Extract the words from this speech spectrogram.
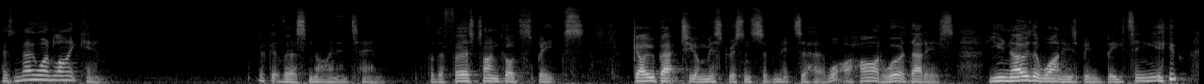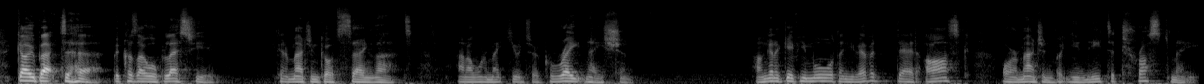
There's no one like Him. Look at verse 9 and 10. For the first time, God speaks. Go back to your mistress and submit to her. What a hard word that is. You know the one who's been beating you. Go back to her because I will bless you. You can imagine God saying that. And I want to make you into a great nation. I'm going to give you more than you ever dared ask or imagine, but you need to trust me,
